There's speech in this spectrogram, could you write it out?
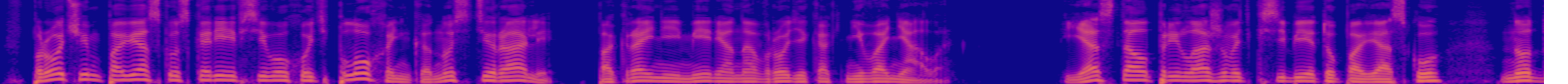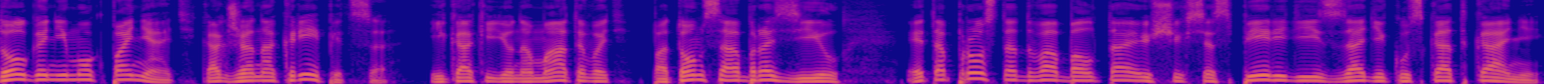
Впрочем, повязку, скорее всего, хоть плохонько, но стирали, по крайней мере, она вроде как не воняла. Я стал прилаживать к себе эту повязку, но долго не мог понять, как же она крепится и как ее наматывать, потом сообразил, это просто два болтающихся спереди и сзади куска ткани,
